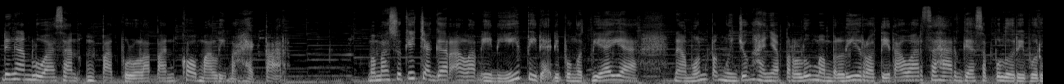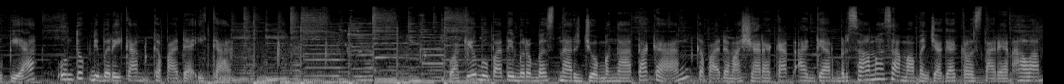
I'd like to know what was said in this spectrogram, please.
dengan luasan 48,5 hektar. Memasuki cagar alam ini tidak dipungut biaya, namun pengunjung hanya perlu membeli roti tawar seharga Rp10.000 untuk diberikan kepada ikan. Wakil Bupati Brebes Narjo mengatakan kepada masyarakat agar bersama-sama menjaga kelestarian alam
